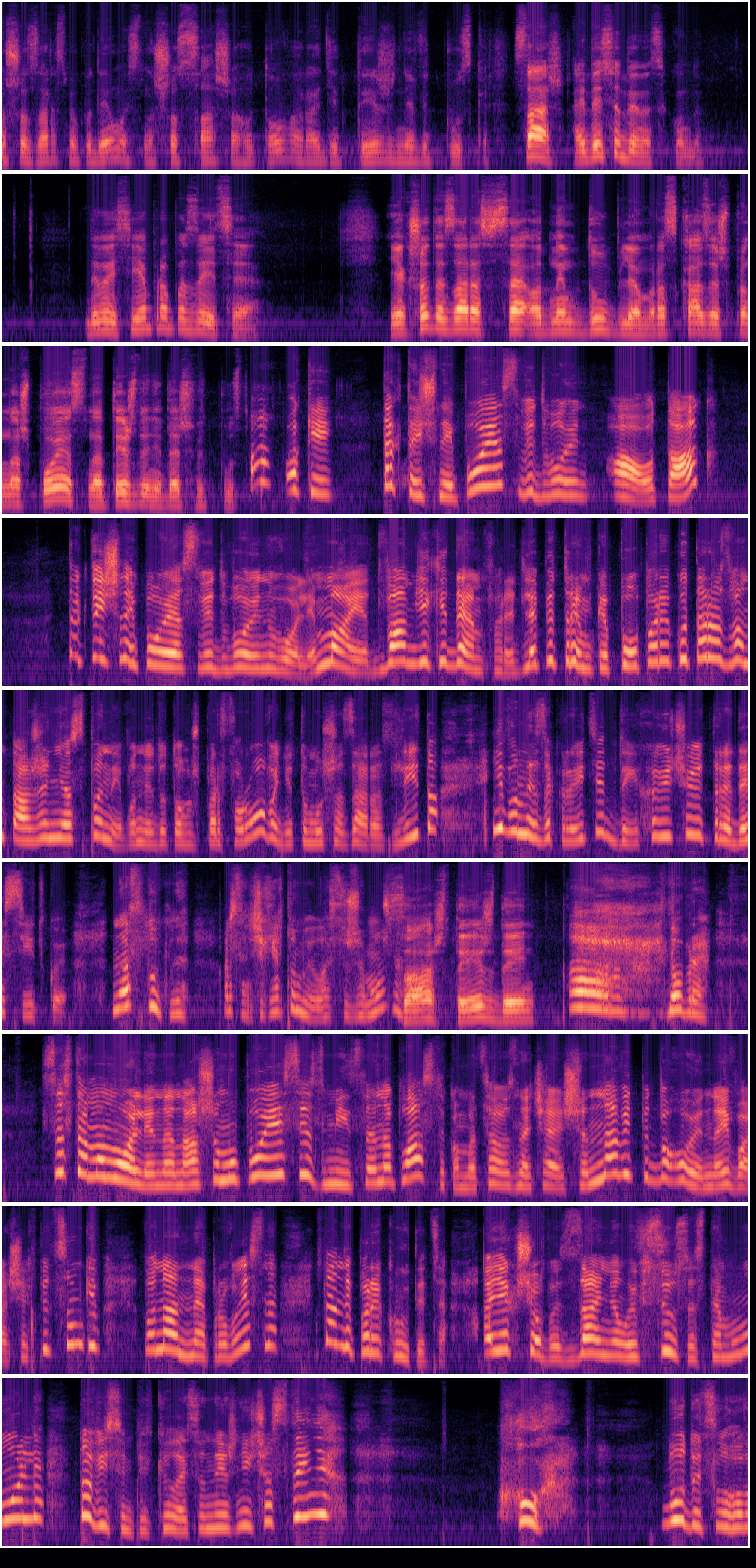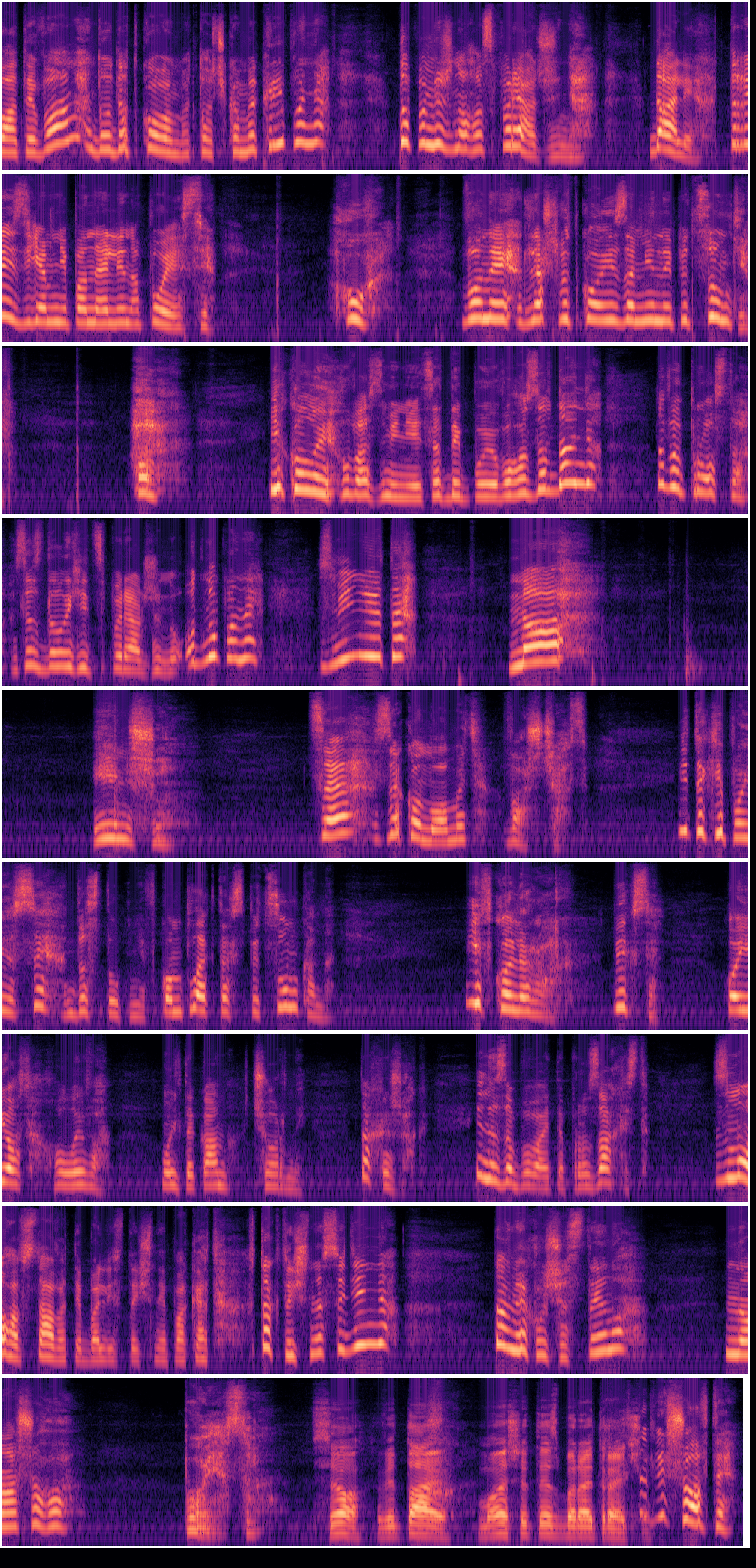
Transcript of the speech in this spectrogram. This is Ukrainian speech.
Ну що, зараз ми подивимось, на що Саша готова раді тижня відпустки. Саш, а йди сюди на секунду. Дивись, є пропозиція. Якщо ти зараз все одним дублем розказуєш про наш пояс, на тиждень йдеш в відпустку. Окей. Тактичний пояс від воїн. А, отак. Тактичний пояс від воїн волі має два м'які демпфери для підтримки попереку та розвантаження спини. Вони до того ж перфоровані, тому що зараз літо, і вони закриті дихаючою 3D-сіткою. Наступне. Арсенчик, я втомилась уже, можна? Саш, тиждень. Ах, добре. Система молі на нашому поясі зміцнена пластиком. а Це означає, що навіть під вагою найважчих підсумків вона не провисне та не перекрутиться. А якщо ви зайняли всю систему молі, то 8 підкілець у нижній частині хух, будуть слугувати вам додатковими точками кріплення допоміжного спорядження. Далі три з'ємні панелі на поясі. Хух, вони для швидкої заміни підсумків. І коли у вас змінюється тип бойового завдання, ви просто заздалегідь споряджену одну панель змінюєте на іншу. Це зекономить ваш час. І такі пояси доступні в комплектах з підсумками і в кольорах: піксель, койот, олива, мультикам, чорний та хижак. І не забувайте про захист, змога вставити балістичний пакет в тактичне сидіння та в м'яку частину нашого поясу. Все, вітаю. Можеш іти збирати речі. Та пішов ти!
